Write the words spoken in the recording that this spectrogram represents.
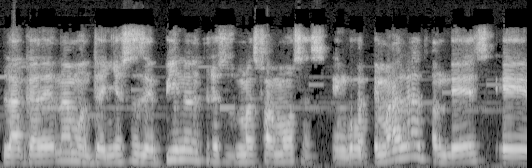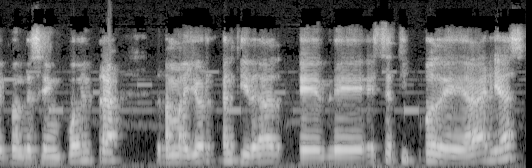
la cadena montañosa de pino, entre sus más famosas. En Guatemala, donde es eh, donde se encuentra la mayor cantidad de este tipo de áreas,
